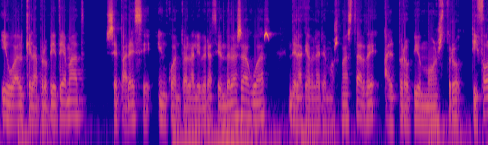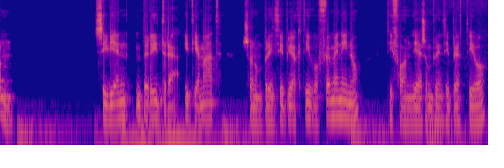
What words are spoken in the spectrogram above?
igual que la propia Tiamat se parece en cuanto a la liberación de las aguas, de la que hablaremos más tarde, al propio monstruo Tifón. Si bien Britra y Tiamat son un principio activo femenino, Tifón ya es un principio activo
